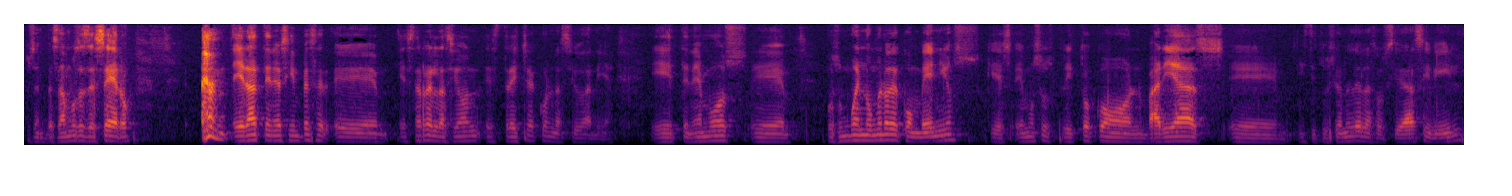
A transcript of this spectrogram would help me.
pues empezamos desde cero, era tener siempre eh, esa relación estrecha con la ciudadanía. Eh, tenemos eh, pues un buen número de convenios que hemos suscrito con varias instituciones de la sociedad civil,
